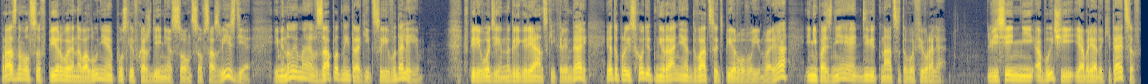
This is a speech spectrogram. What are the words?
праздновался в первое новолуние после вхождения Солнца в созвездие, именуемое в западной традиции Водолеем. В переводе на григорианский календарь это происходит не ранее 21 января и не позднее 19 февраля. Весенние обычаи и обряды китайцев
